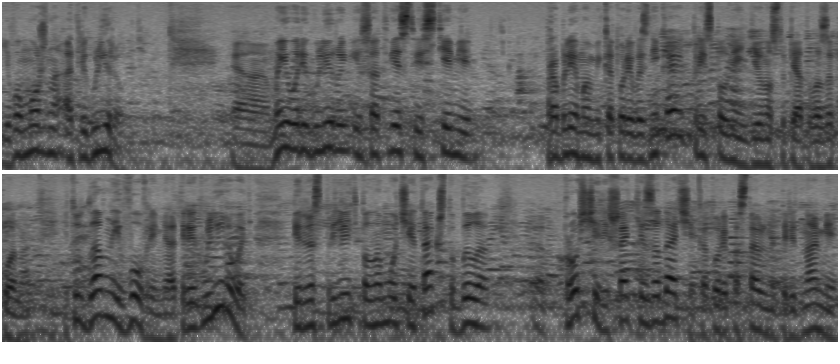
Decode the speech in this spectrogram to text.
Его можно отрегулировать. Э, мы его регулируем и в соответствии с теми проблемами, которые возникают при исполнении 95-го закона. И тут главное вовремя отрегулировать, перераспределить полномочия так, чтобы было э, проще решать те задачи, которые поставлены перед нами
